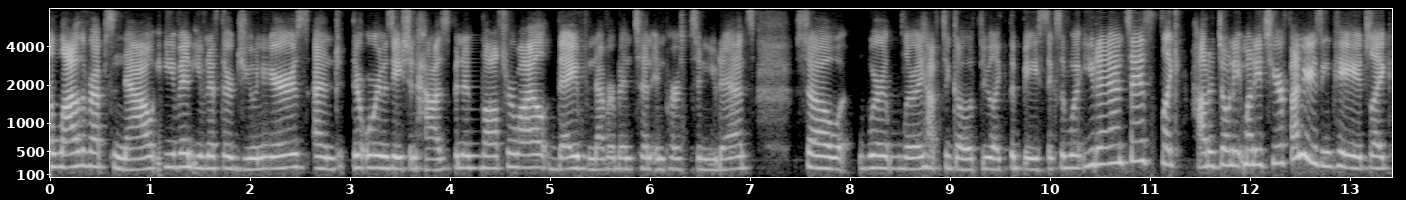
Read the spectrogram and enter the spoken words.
A lot of the reps now, even even if they're juniors and their organization has been involved for a while, they've never been to an in-person UDance. So we're literally have to go through like the basics of what UDance is, like how to donate money to your fundraising page, like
